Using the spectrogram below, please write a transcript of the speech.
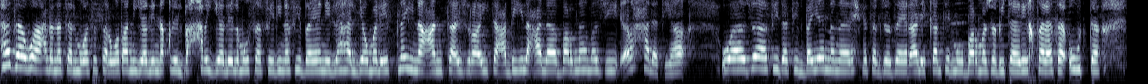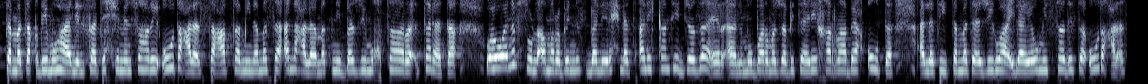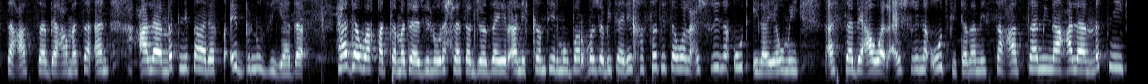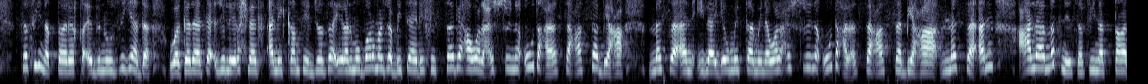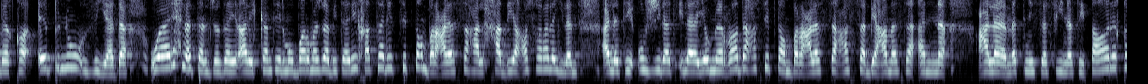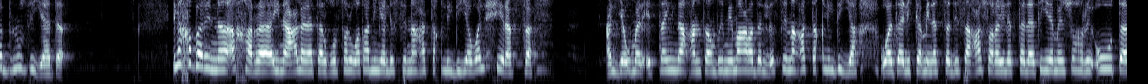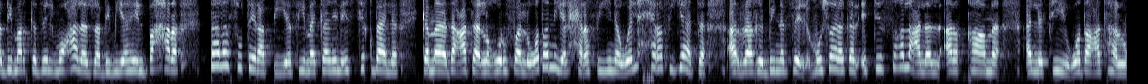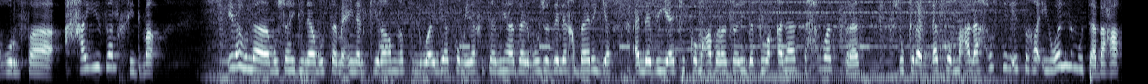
هذا وأعلنت المؤسسة الوطنية للنقل البحري للمسافرين في بيان لها اليوم الاثنين عن إجراء تعديل على برنامج رحلتها. وجاء في ذات البيان أن رحلة الجزائر أليكانتي المبرمجة بتاريخ 3 أوت تم تقديمها للفاتح من شهر أوت على الساعة الثامنة مساء على متن باجي مختار ثلاثة. وهو نفس الأمر بالنسبة لرحلة أليكانتي الجزائر المبرمجة بتاريخ الرابع أوت التي تم تأجيلها إلى يوم السادس أوت على الساعة السابعة مساء على متن طارق ابن زياد. هذا وقد تم تأجيل رحلة الجزائر أليكانتي المبرمجة بتاريخ السادس والعشرين أوت إلى يوم السابع السابعة والعشرين أود في تمام الساعة الثامنة على متن سفينة طارق ابن زياد. وكذا تأجيل رحلة أليكانتي الجزائر المبرمجة بتاريخ السابعة والعشرين أود على الساعة السابعة مساء إلى يوم الثامن والعشرين أود على الساعة السابعة مساء على متن سفينة طارق ابن زياد. ورحلة الجزائر أليكانتي المبرمجة بتاريخ الثالث سبتمبر على الساعة الحادية عشر ليلا التي أجلت إلى يوم الرابع سبتمبر على الساعة السابعة مساء على متن سفينة طارق بن زياد. إلى خبر آخر أين أعلنت الغرفة الوطنية للصناعة التقليدية والحرف اليوم الاثنين عن تنظيم معرض للصناعة التقليدية وذلك من السادس عشر إلى الثلاثين من شهر أوت بمركز المعالجة بمياه البحر تالاسوتيرابي في مكان الاستقبال. كما دعت الغرفة الوطنية الحرفيين والحرفيات الراغبين في المشاركة الاتصال على الأرقام التي وضعتها الغرفة حيز الخدمة. إلى هنا مشاهدينا مستمعينا الكرام نصل وإياكم إلى ختام هذا الموجز الإخباري الذي يأتيكم عبر جريدة وقناة حواس بريس شكرا لكم على حسن الإصغاء والمتابعة.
